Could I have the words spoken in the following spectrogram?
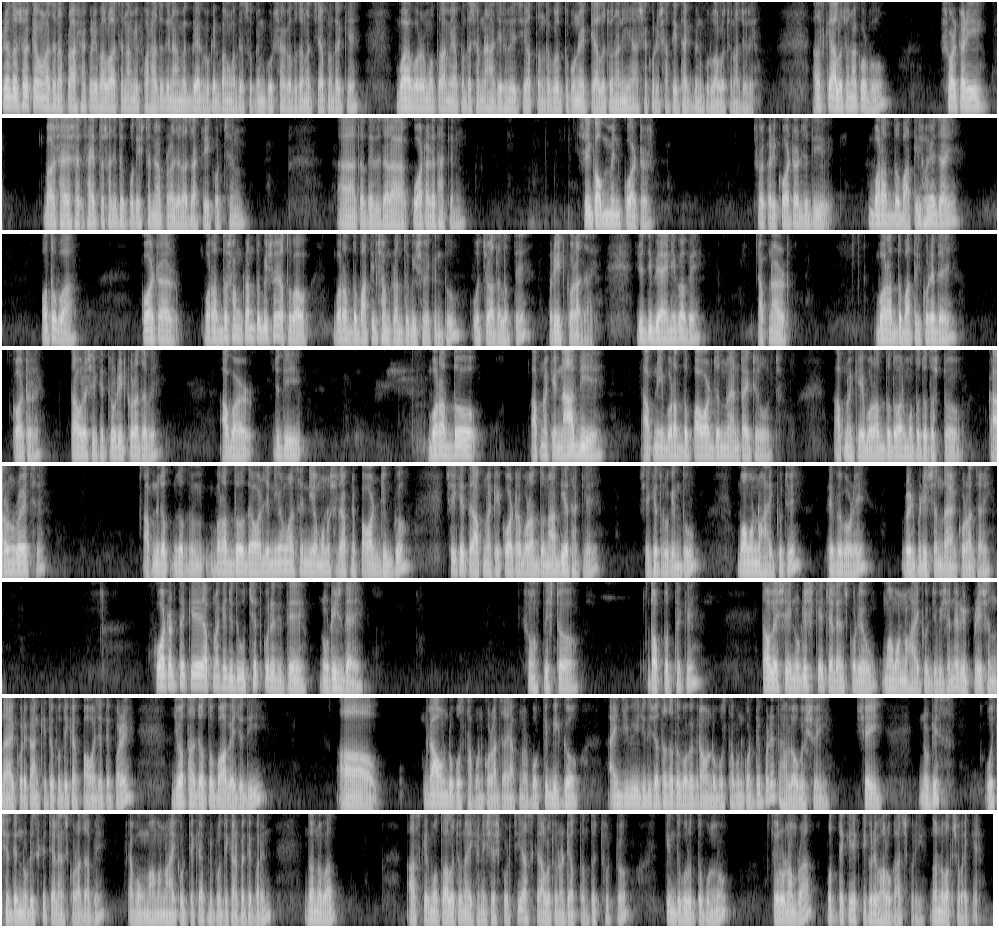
প্রিয় দর্শক, কেমন আছেন আপনারা? আশা করি ভালো আছেন। আমি ফরহাদুদ্দিন আহমেদ, বি অ্যাডভোকেট বাংলাদেশ সুপ্রিম কোর্ট। স্বাগত জানাচ্ছি আপনাদেরকে। বরাবরের মতো আমি আপনাদের সামনে হাজির হয়েছি অত্যন্ত গুরুত্বপূর্ণ একটি আলোচনা নিয়ে। আশা করি সাথেই থাকবেন পুরো আলোচনা জুড়ে। আজকে আলোচনা করব সরকারি বা সাহিত্যসাজিত প্রতিষ্ঠানে আপনারা যারা চাকরি করছেন তাদের যারা কোয়ার্টারে থাকেন, সেই গভর্নমেন্ট কোয়ার্টার, সরকারি কোয়ার্টার যদি বরাদ্দ বাতিল হয়ে যায় অথবা কোয়ার্টার বরাদ্দ সংক্রান্ত বিষয় অথবা বরাদ্দ বাতিল সংক্রান্ত বিষয়ে কিন্তু উচ্চ আদালতে রিট করা যায়। যদি বেআইনিভাবে আপনার বরাদ্দ বাতিল করে দেয় কোয়ার্টারে, তাহলে সেক্ষেত্রেও রিট করা যাবে। আবার যদি বরাদ্দ আপনাকে না দিয়ে আপনি বরাদ্দ পাওয়ার জন্য অ্যান্টাইটেলড আপনাকে বরাদ্দ দেওয়ার মতো যথেষ্ট কারণ রয়েছে। আপনি যত যত বরাদ্দ দেওয়ার যে নিয়ম আছে, নিয়ম অনুসারে আপনি পাওয়ার যোগ্য। সেক্ষেত্রে আপনাকে কোয়ার্টার বরাদ্দ না দিয়ে থাকলে সেই সেক্ষেত্রেও কিন্তু মহামান্য হাইকোর্টে এ ব্যাপারে রেড পিটিশন দায়ের করা যায়। কোয়ার্টার থেকে আপনাকে যদি উচ্ছেদ করে দিতে নোটিশ দেয়, সংশ্লিষ্ট দপ্তর থেকে তাহলে সেই নোটিশকে চ্যালেঞ্জ করেও মহামান্য হাইকোর্ট ডিভিশনে রিট পিটিশন দায়ের করে কাঙ্ক্ষিত প্রতিকার পাওয়া যেতে পারে। যথাযথভাবে যদি গ্রাউন্ড উপস্থাপন করা যায় আপনার পক্ষে, বিজ্ঞ আইনজীবী যদি যথাযথভাবে গ্রাউন্ড উপস্থাপন করতে পারে, তাহলে অবশ্যই সেই নোটিশ উচ্ছেদের নোটিশকে চ্যালেঞ্জ করা যাবে এবং মহামান্য হাইকোর্ট থেকে আপনি প্রতিকার পেতে পারেন। ধন্যবাদ। আজকের মতো আলোচনা এখানে শেষ করছি। আজকের আলোচনাটি অত্যন্ত ছোট্ট, কিন্তু গুরুত্বপূর্ণ। চলুন আমরা প্রত্যেকে একটি করে ভালো কাজ করি। ধন্যবাদ সবাইকে।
